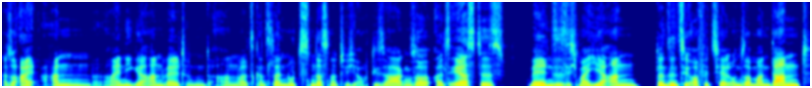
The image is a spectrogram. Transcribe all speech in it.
also ein, an, einige Anwälte und Anwaltskanzleien nutzen das natürlich auch. Die sagen so, als erstes melden Sie sich mal hier an, dann sind Sie offiziell unser Mandant,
